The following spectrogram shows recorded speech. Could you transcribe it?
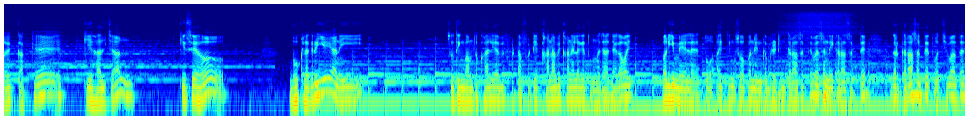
ओए काके, की हालचाल? किसे हो? भूख लग रही है या नहीं? सूतिंग बाम तो खा लिया। अभी फटाफट ये खाना भी खाने लगे तो मज़ा आ जाएगा भाई। और ये मेल है तो आई थिंक सो अपन इनका ब्रीडिंग करा सकते हैं, वैसे नहीं करा सकते। अगर करा सकते तो अच्छी बात है।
